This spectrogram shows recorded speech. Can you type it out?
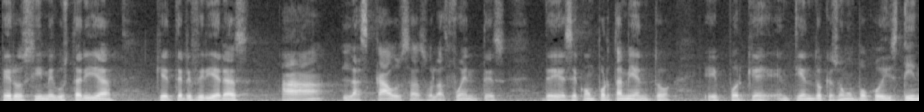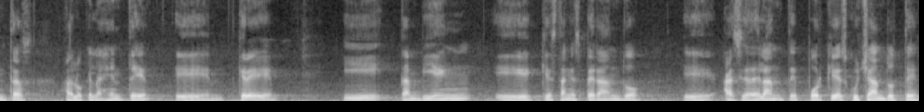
pero sí me gustaría que te refirieras a las causas o las fuentes de ese comportamiento, eh, porque entiendo que son un poco distintas a lo que la gente eh, cree y también eh, qué están esperando hacia adelante, porque escuchándote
